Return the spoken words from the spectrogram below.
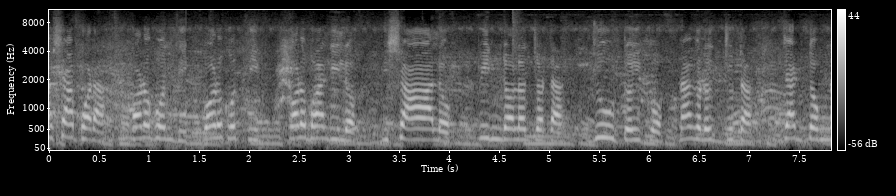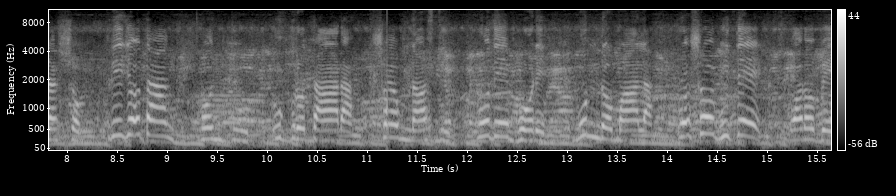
আশা পড়া করবন্দি করকর্তী করবালিল বিশাল পিণ্ডলজ্জটা জুটৈক, নাগরজ্জুটা জাড্ডংনাশম ত্রিজতাং হন্তু উগ্র তারা স্বয়ং নাস্তি, ক্রোধে ভোরে মুন্ডমালা প্রশোভিতে করবে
